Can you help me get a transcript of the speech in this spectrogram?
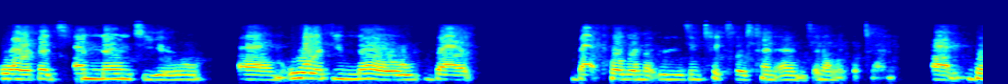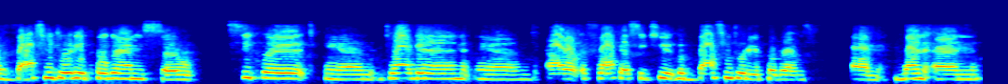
or if it's unknown to you, um, or if you know that that program that you're using takes those 10 Ns and only puts one. Um, the vast majority of programs, so Cecret and DRAGEN and our FLAQ SC2, the vast majority of programs, um, one N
